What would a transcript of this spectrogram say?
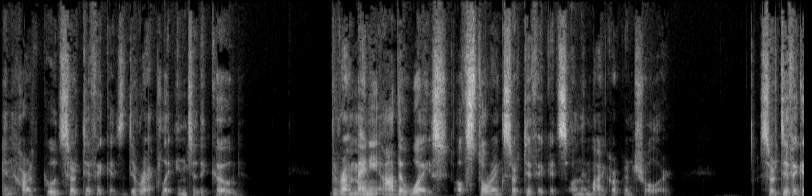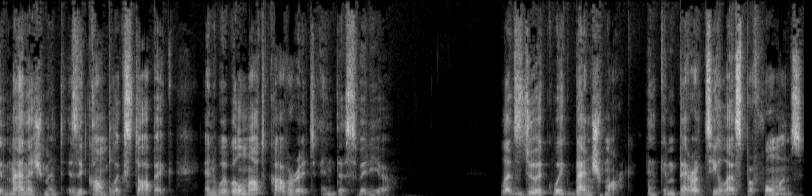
and hardcode certificates directly into the code. There are many other ways of storing certificates on a microcontroller. Certificate management is a complex topic and we will not cover it in this video. Let's do a quick benchmark and compare TLS performance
